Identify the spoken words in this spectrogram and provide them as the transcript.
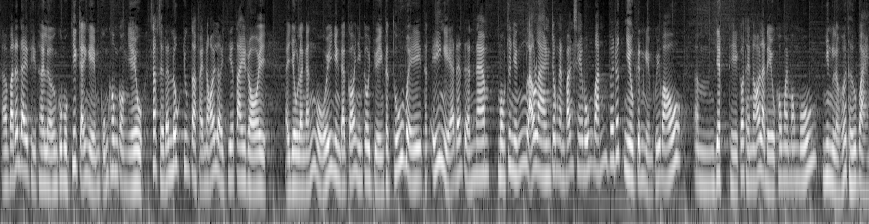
À, và đến đây thì thời lượng của một chiếc trải nghiệm cũng không còn nhiều. Sắp sửa đến lúc chúng ta phải nói lời chia tay rồi. À, dù là ngắn ngủi nhưng đã có những câu chuyện thật thú vị thật ý nghĩa đến từ anh nam một trong những lão làng trong ngành bán xe bốn bánh với rất nhiều kinh nghiệm quý báu. Uhm, dịch thì có thể nói là điều không ai mong muốn nhưng lửa thử vàng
